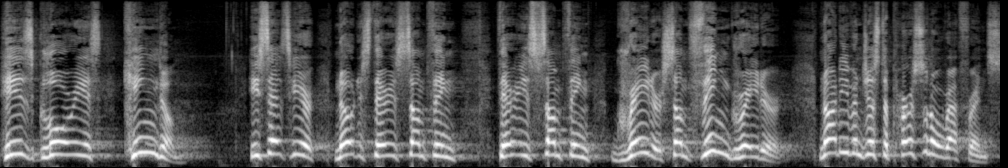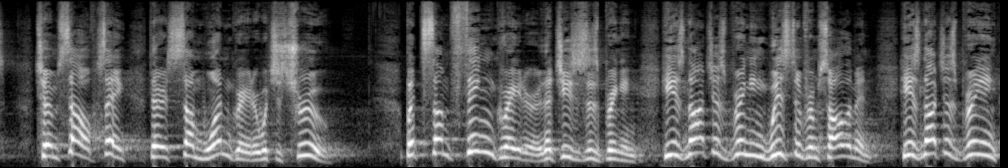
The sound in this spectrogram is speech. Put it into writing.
His glorious kingdom. He says here, notice there is something, there is something greater, something greater. Not even just a personal reference to himself, saying there is some one greater, which is true but something greater that Jesus is bringing. He is not just bringing wisdom from Solomon. He is not just bringing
